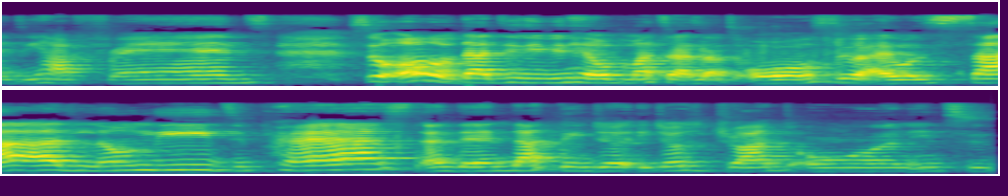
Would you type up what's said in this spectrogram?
I didn't have friends. So all of that didn't even help matters at all. So I was sad, lonely, depressed, and then that thing just it just dragged on into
